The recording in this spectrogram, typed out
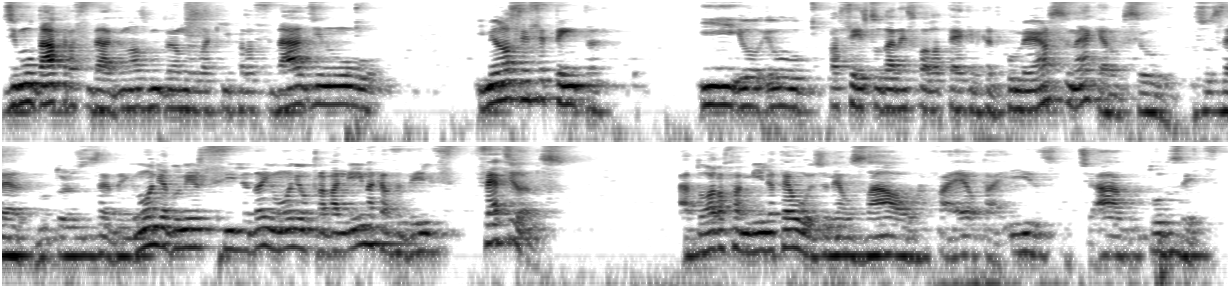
de mudar para a cidade. Nós mudamos aqui para a cidade no, em 1970. E eu, eu passei a estudar na escola técnica de comércio, né, que era o seu José, doutor José Danhone a dona Ercília Danhone. Eu trabalhei na casa deles sete anos. Adoro a família até hoje, né? O Zal, Rafael, Thaís, o Tiago, todos eles.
